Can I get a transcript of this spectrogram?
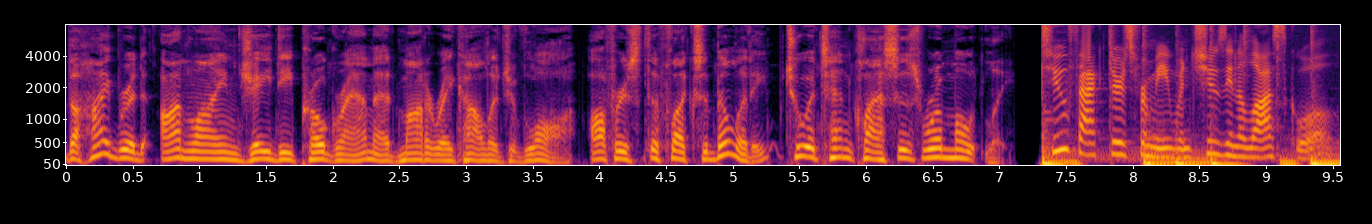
The hybrid online JD program at Monterey College of Law offers the flexibility to attend classes remotely. Two factors for me when choosing a law school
